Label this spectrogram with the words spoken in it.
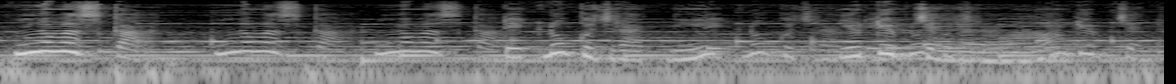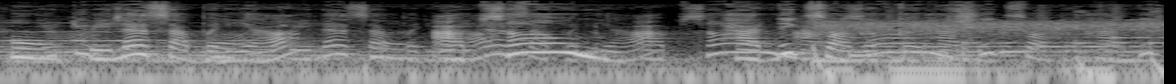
નમસ્કાર નમસ્કાર નમસ્કાર. ટેકનો ગુજરાતની ટેકનો ગુજરાત યુટ્યુબ ચેનલમાં યુટ્યુબ ચેનલ હું વેલા સાપરિયા વેલા સાપરિયા આપ સૌનું આપ સૌ હાર્દિક સ્વાગત કરું છું. હાર્દિક સ્વાગત હાર્દિક.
